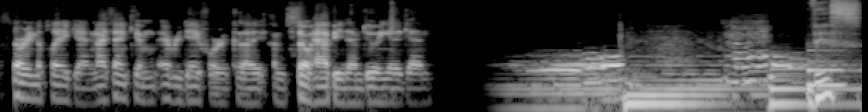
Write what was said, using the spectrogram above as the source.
starting to play again. And I thank him every day for it because I'm so happy that I'm doing it again. This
